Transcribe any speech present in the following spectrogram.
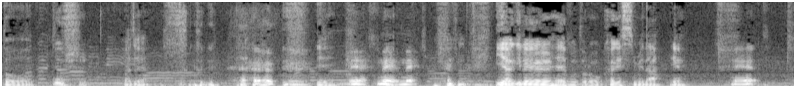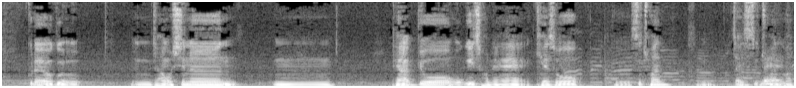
또 꾸시 맞아요? 예. 네, 네, 네. 이야기를 해보도록 하겠습니다. 예. 네. 그래요. 그 음, 장호 씨는 음, 대학교 오기 전에 계속 그 스촨, 음, 짜이 스촨 네. 막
